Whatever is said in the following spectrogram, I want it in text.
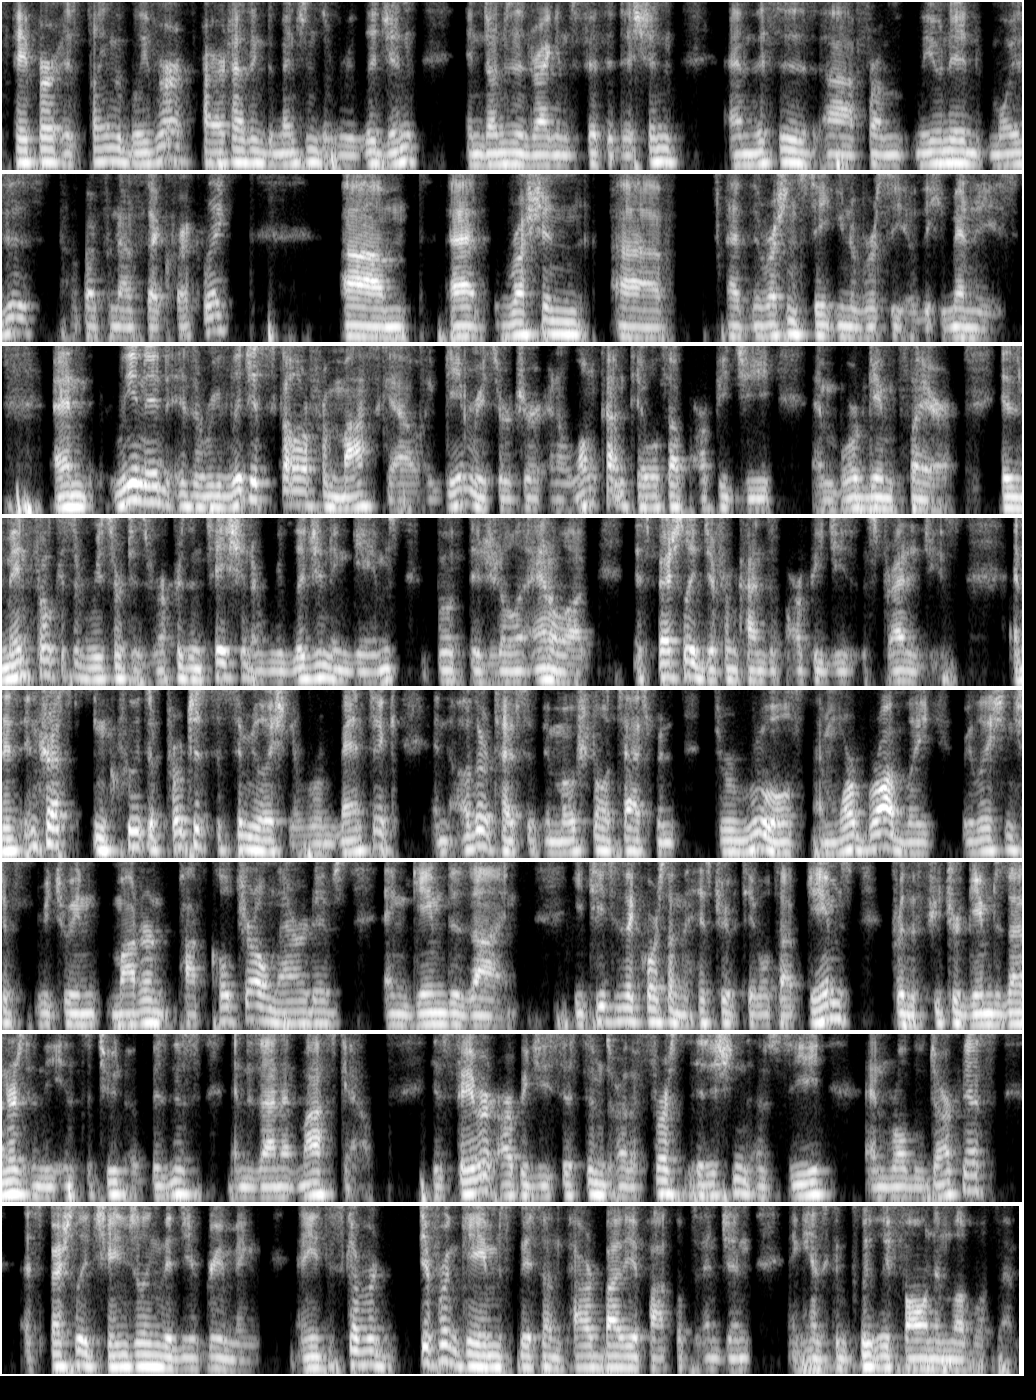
paper is Playing the Believer, Prioritizing Dimensions of Religion in Dungeons and Dragons 5th edition. And this is uh, from Leonid Moyzhes, I hope I pronounced that correctly, um, at Russian uh, at the Russian State University of the Humanities. And Leonid is a religious scholar from Moscow, a game researcher, and a longtime tabletop RPG and board game player. His main focus of research is representation of religion in games, both digital and analog, especially different kinds of RPGs and strategies and his interest includes approaches to simulation of romantic and other types of emotional attachment through rules, and more broadly, relationships between modern pop cultural narratives and game design. He teaches a course on the history of tabletop games for the future game designers in the Institute of Business and Design at Moscow. His favorite RPG systems are the first edition of Sea and World of Darkness, especially Changeling the Dreaming, and he's discovered different games based on Powered by the Apocalypse engine, and has completely fallen in love with them.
